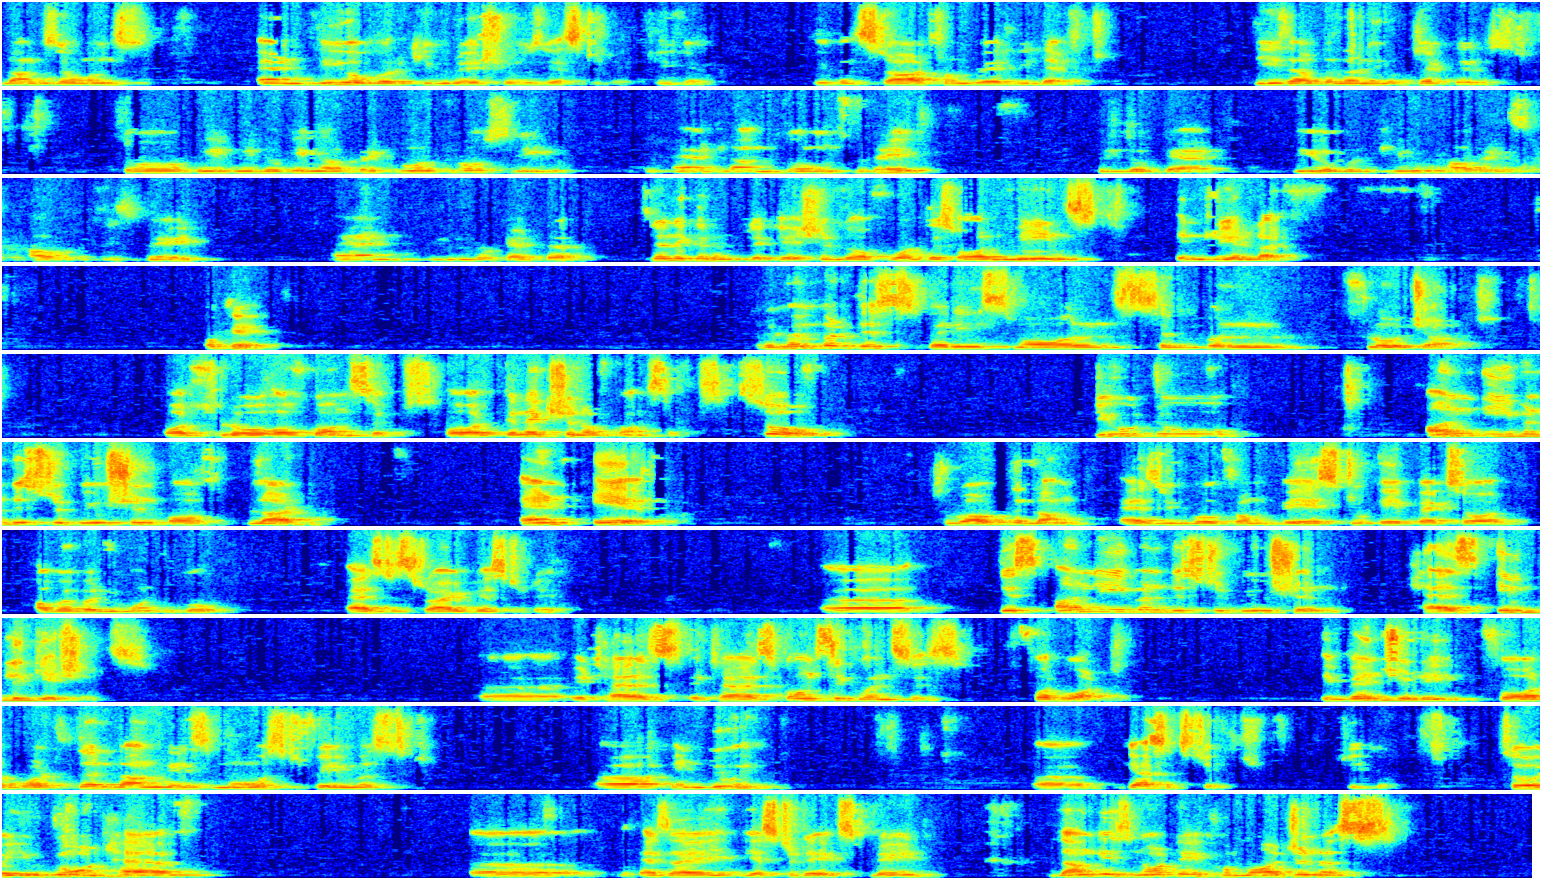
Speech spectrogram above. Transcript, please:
lung zones and V over Q ratios yesterday. Okay? We will start from where we left. These are the learning objectives. So we'll be looking a bit more closely at lung zones today. We look at V over Q, how it's how it is made, and we look at the clinical implications of what this all means in real life. Okay. Remember this very small, simple flow chart or flow of concepts or connection of concepts. So due to uneven distribution of blood and air throughout the lung as you go from base to apex or however you want to go, as described yesterday. Uh, this uneven distribution has implications. Uh, it has it has consequences for what? Eventually, for what the lung is most famous uh, in doing, uh, gas exchange. So you don't have, uh, as I yesterday explained, lung is not a homogeneous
